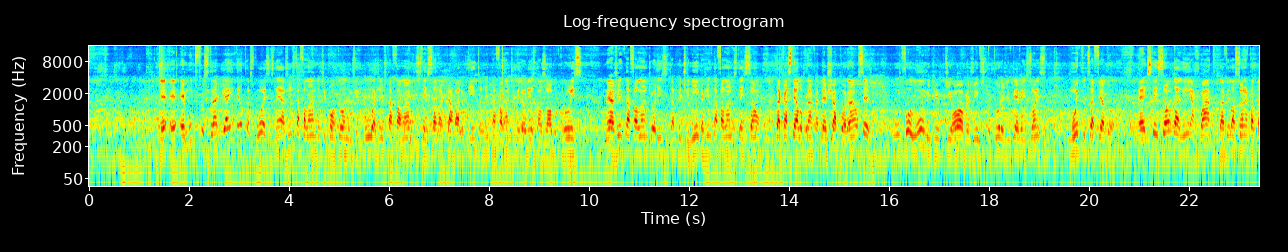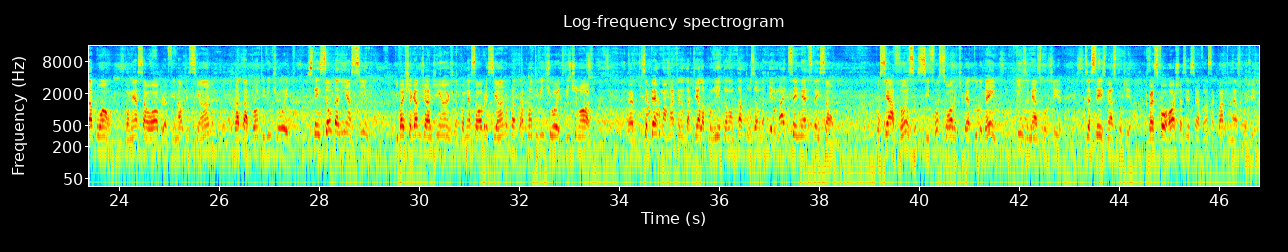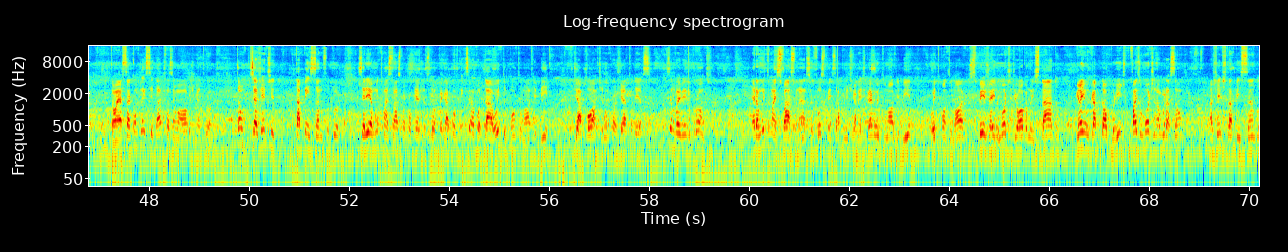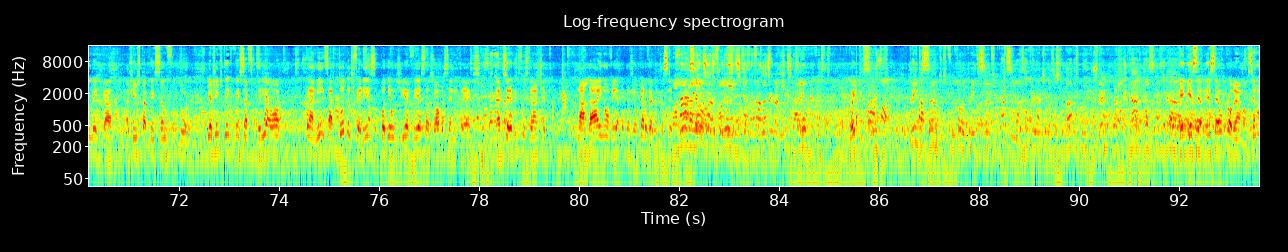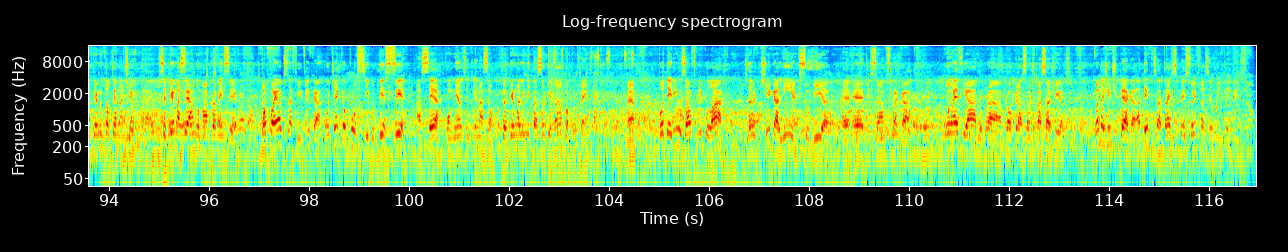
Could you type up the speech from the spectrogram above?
É, é, é, muito frustrante. E aí tem outras coisas, né? A gente está falando de contorno de Imbu, a gente está falando de extensão da Carvalho Pinto, a gente está falando de melhorias no Oswaldo Cruz, né? a gente está falando de e Tapetininga, a gente está falando de extensão da Castelo Branco até Chaporão, ou seja, um volume de, de obras, de infraestrutura, de intervenções muito desafiador. É, extensão da linha 4 da Vila Sônia para Tabuão, começa a obra final desse ano para estar tá pronto em 28. Extensão da linha 5 que vai chegar no Jardim Ângela. Começa a obra esse ano para estar tá pronto em 28, 29. É, você pega uma máquina daquela bonita, um tatuzão daquele, mais de 100 metros de extensão. Você avança, se for solo e tiver tudo bem, 15 metros por dia, 16 metros por dia. Agora, se for rocha, às vezes você avança 4 metros por dia. Então, essa é a complexidade de fazer uma obra de metrô. Então, se a gente está pensando no futuro, seria muito mais fácil para qualquer gestor pegar, pô, por que você vai botar 8,9 bi de aporte num projeto desse? Você não vai ver ele pronto. Era muito mais fácil, né? Se eu fosse pensar politicamente, pega 8,9 bi, 8,9, despeja aí um monte de obra no Estado, ganha um capital político, faz um monte de inauguração. A gente está pensando legado, a gente está pensando futuro. E a gente tem que pensar futuro. E é óbvio, para mim faz toda a diferença poder um dia ver essas obras sendo entregues. Porque seria muito frustrante nadar e não ver acontecer. Eu quero ver acontecer. Fala, de política, você falou de política. Oi? O trem de Santos, o futuro trem de Santos, quais são as alternativas estudadas pelo governo para chegar até essa... Esse, é, esse é o problema, você não tem muita alternativa. Você tem uma serra do mar para vencer. Então qual é o desafio? Vem cá, onde é que eu consigo descer a serra com menos inclinação? Porque eu tenho uma limitação de rampa para o trem. Né? Poderia usar o funicular da antiga linha que subia é, é, de Santos para cá. Não é viável para a operação de passageiros. Quando a gente pega, há tempos atrás se pensou em fazer uma intervenção.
